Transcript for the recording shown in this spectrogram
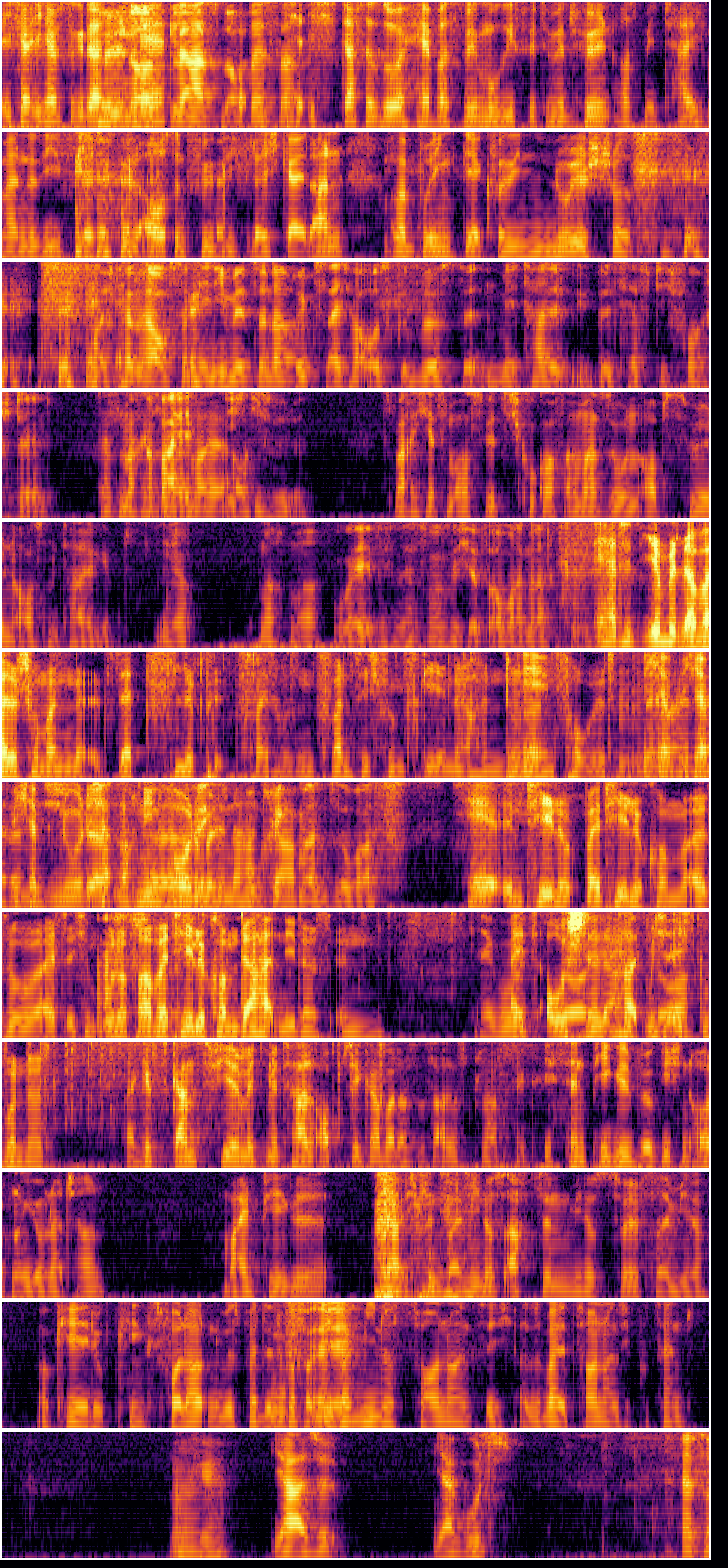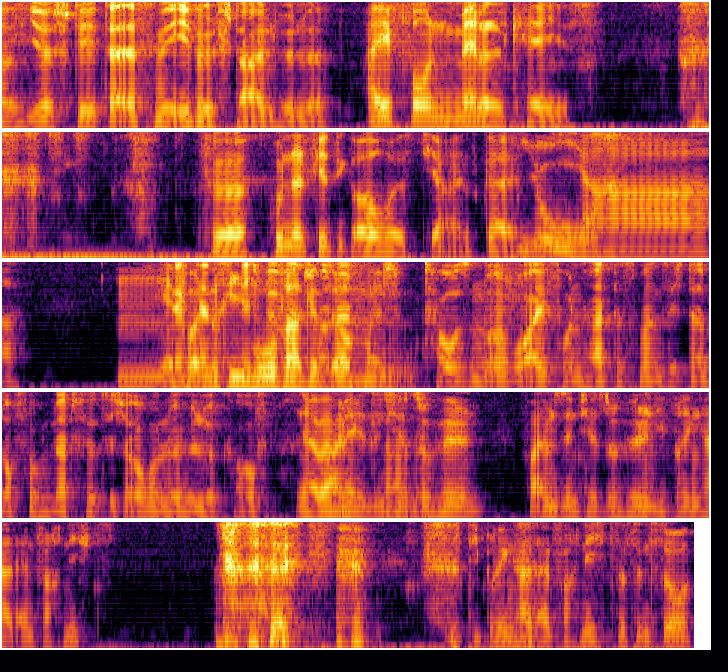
Ich, ich habe so gedacht, Hüllen hä? aus Glas noch besser. Ich, ich dachte so, hä, was will Maurice bitte mit Hüllen aus Metall? Ich meine, sieht vielleicht cool aus und fühlt sich vielleicht geil an, aber bringt dir quasi null Schutz. Boah, ich könnte mir auch so ein Handy mit so einer Rückseite aus gebürsteten Metall übelst heftig vorstellen. Das mache ich Aber jetzt mal nicht aus. die Hülle. Das mache ich jetzt mal aus Witz. Ich gucke auf Amazon, ob es Hüllen aus Metall gibt. Ja, mach mal. Wait, das muss ich jetzt auch mal nachgucken. Hattet ihr mittlerweile schon mal ein Z Flip 2020 5G in der Hand oder Nee. ein Fold? Ich Ja, habe ich hab, ich hab nur Ich das. hab noch nie ein äh, Foldable Wo- in der Wo Hand kriegt gehabt. man sowas? Hey, in Tele bei Telekom, also als ich im Ach, Urlaub war bei. Telekom, da hatten die das in, Ja, gut, als Aussteller, hat mich Store. echt gewundert. Da gibt es ganz viel mit Metalloptik, aber das ist alles Plastik. Ist dein Pegel wirklich in Ordnung, Jonathan? Mein Pegel, ja, ich bin bei minus 18, minus 12 bei mir. Okay, du klingst voll laut und du bist bei Discord Uff, bei bei minus 92, also bei 92 Prozent. Okay. Ja, also, ja gut. Also hier steht, da ist eine Edelstahlhülle. iPhone Metal Case. Für 140 Euro ist hier eins, geil. Jo. Ja. Mm, Ja, von kennt's nicht, wenn Rimowa man gibt's schon auch ein was. 1000 Euro iPhone hat, dass man sich da noch für 140 Euro eine Hülle kauft. Ja, Vor bei allem hier sind klar, hier ne? so Hüllen, vor allem sind hier so Hüllen, die bringen halt einfach nichts. die bringen halt einfach nichts. Das sind so,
